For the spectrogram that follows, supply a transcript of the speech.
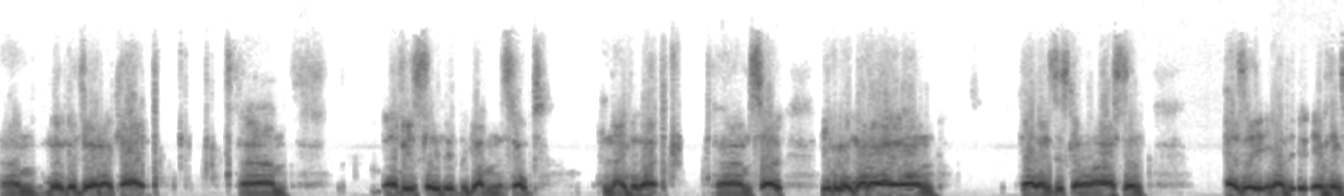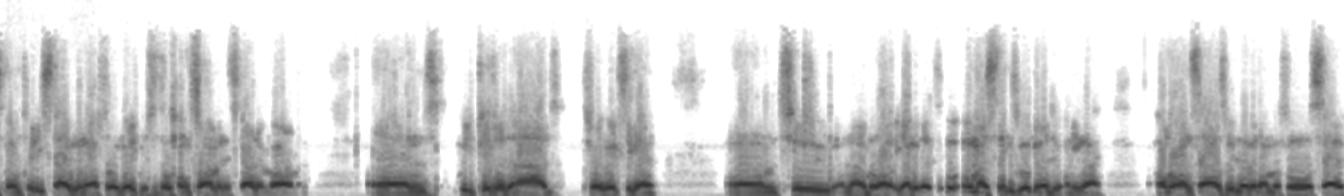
Um, we're, we're, doing okay. Um, obviously, the, the, government has helped enable that. Um, so yeah, we've got one eye on how long is this going to last, and as a, you know, everything's been pretty stable now for a week, which is a long time in this current environment. And we pivoted hard three weeks ago um, to enable you know, almost things we are going to do anyway. Online sales we've never done before, so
